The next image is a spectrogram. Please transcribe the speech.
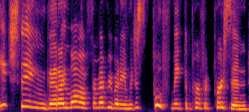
each thing that I love from everybody and we just poof, make the perfect person,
